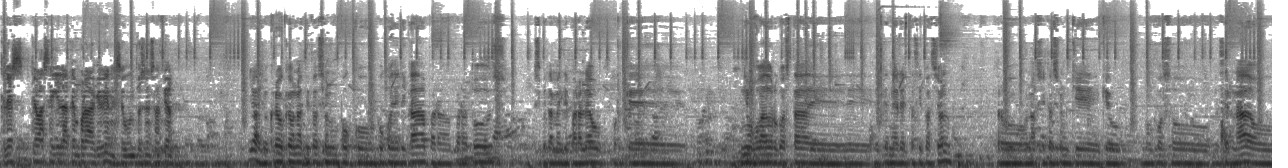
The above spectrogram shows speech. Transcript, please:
crees que va a seguir la temporada que viene, según tu sensación? Ya, yo creo que es una situación un poco, un poco delicada para, para todos, especialmente para Leo, porque ningún jugador gusta de, tener esta situación, pero una situación que, que no puedo hacer nada o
